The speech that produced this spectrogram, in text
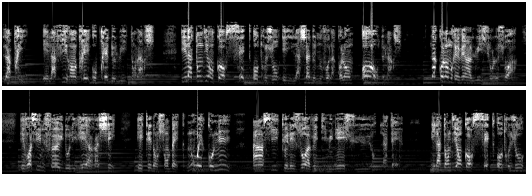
la prit et la fit rentrer auprès de lui dans l'arche. Il attendit encore sept autres jours et il lâcha de nouveau la colombe hors de l'arche. La colombe revint à lui sur le soir et voici une feuille d'olivier arrachée était dans son bec. Noé connut ainsi que les eaux avaient diminué sur la terre. Il attendit encore sept autres jours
